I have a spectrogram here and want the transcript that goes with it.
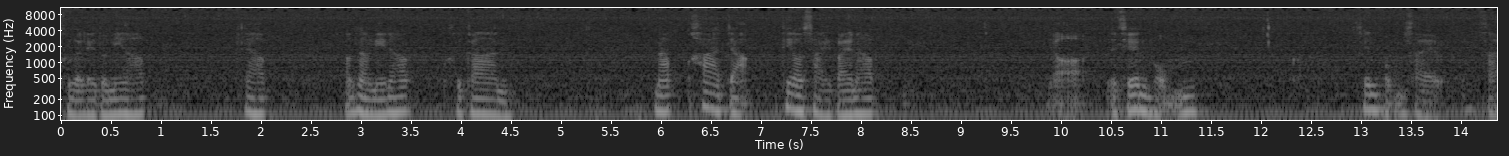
คือ array ตัวนี้นะครับนะครับคำสั่งนี้นะครับ คือการ นับค่าจากที่เราใส่ไปนะครับอย่างเช่นผม เช่นผมใส่ใส่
